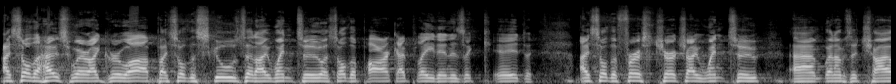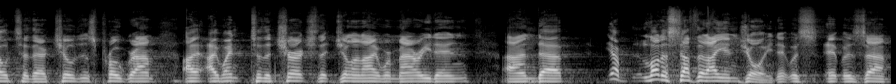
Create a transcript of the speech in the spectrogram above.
I saw the house where I grew up. I saw the schools that I went to. I saw the park I played in as a kid. I saw the first church I went to um, when I was a child to their children's program. I, I, went to the church that Jill and I were married in. And uh, yeah, a lot of stuff that I enjoyed. It was, it, was, um,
